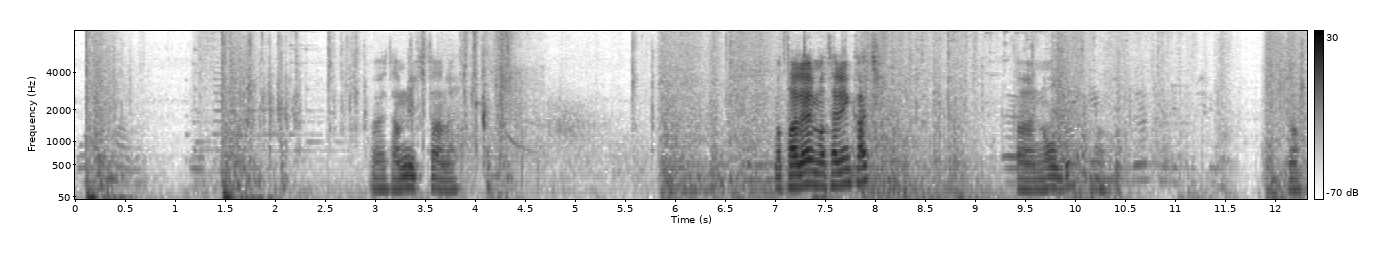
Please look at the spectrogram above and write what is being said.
Orada mı abi? Evet iki tane. Materyal materyalin kaç? Ee, ne oldu? Hı. 4 üretmişim.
